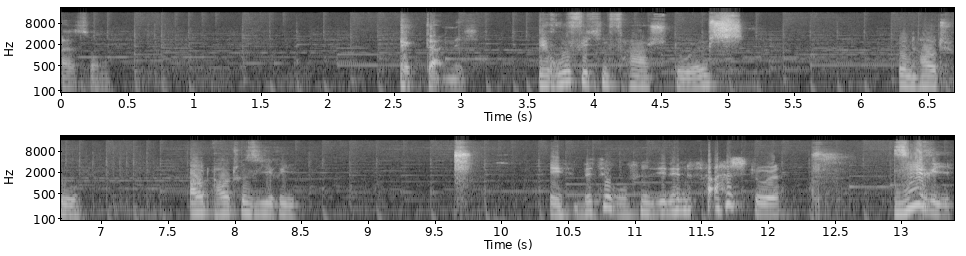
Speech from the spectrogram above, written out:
Also. Check das nicht. Wie rufe ich einen Fahrstuhl? Psst. In How to. How, how to Siri. Okay, bitte rufen Sie den Fahrstuhl. Siri!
